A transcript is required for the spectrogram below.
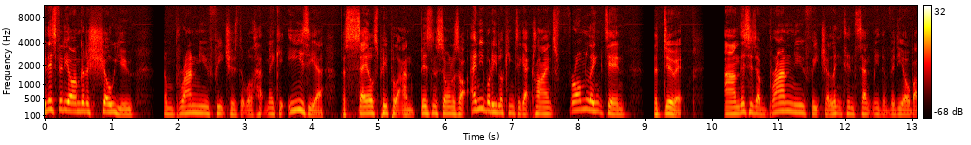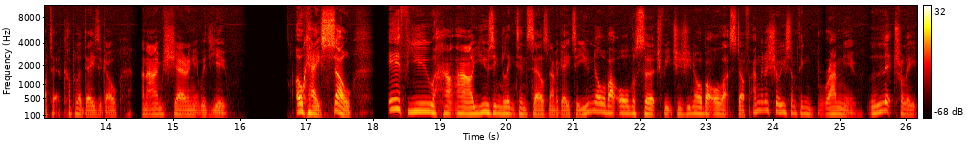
In this video, I'm going to show you some brand new features that will make it easier for salespeople and business owners or anybody looking to get clients from LinkedIn to do it. And this is a brand new feature. LinkedIn sent me the video about it a couple of days ago, and I'm sharing it with you. Okay, so if you are using LinkedIn Sales Navigator, you know about all the search features, you know about all that stuff. I'm going to show you something brand new, literally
